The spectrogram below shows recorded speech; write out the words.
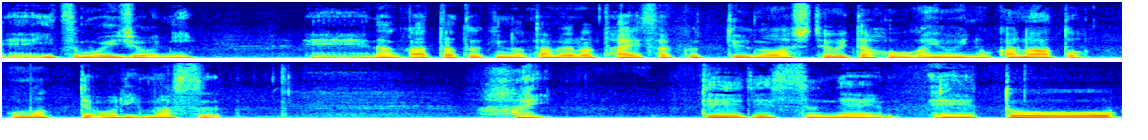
え、いつも以上にえー、かあった時のための対策っていうのはしておいた方が良いのかなと思っております。はい。でですねえっ、ー、と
